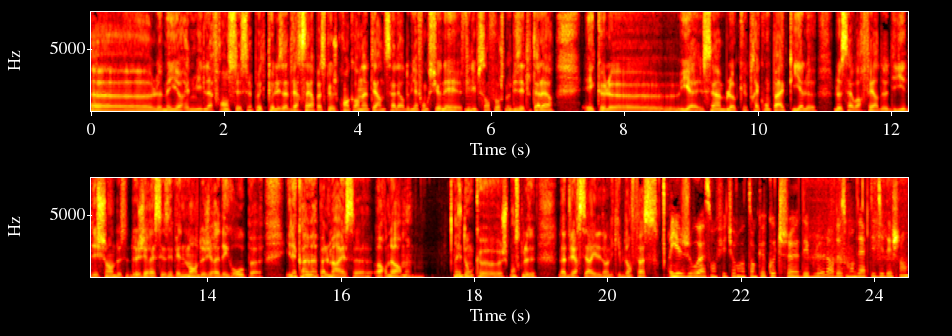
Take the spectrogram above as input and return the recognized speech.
Euh, le meilleur ennemi de la France, ça peut être que les adversaires, parce que je crois qu'en interne, ça a l'air de bien fonctionner. Philippe Sansfourche nous disait tout à l'heure, et que le, c'est un bloc très compact. Il y a le, le savoir-faire de Didier Deschamps de, de, gérer ses événements, de gérer des groupes. Il a quand même un palmarès euh, hors norme. Et donc, euh, je pense que l'adversaire, il est dans l'équipe d'en face. Il joue à son futur en tant que coach euh, des Bleus lors de ce mondial, Didier Deschamps?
